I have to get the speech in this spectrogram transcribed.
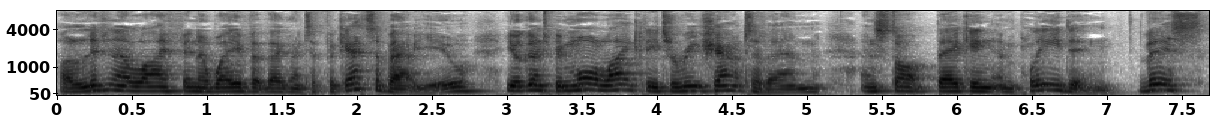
are living a life in a way that they're going to forget about you, you're going to be more likely to reach out to them and start begging and pleading. This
